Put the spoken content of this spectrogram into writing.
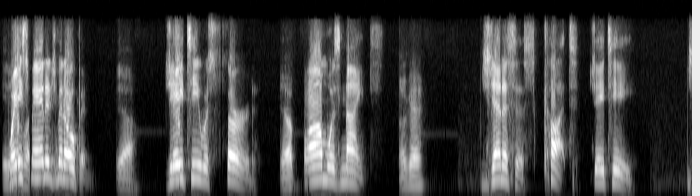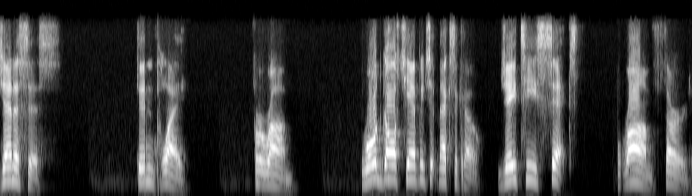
He didn't Waste play. Management Open. Yeah. JT was third. Yep. Rahm was ninth. Okay. Genesis cut. JT. Genesis didn't play for Rahm. World Golf Championship Mexico. JT sixth. Rahm third.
